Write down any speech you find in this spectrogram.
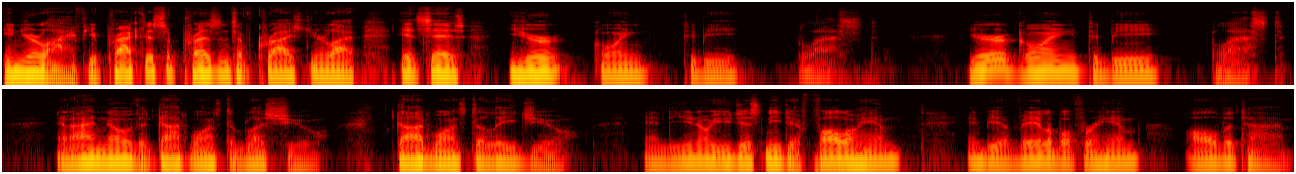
in your life, you practice the presence of Christ in your life, it says you're going to be blessed. You're going to be blessed. And I know that God wants to bless you. God wants to lead you. And you know, you just need to follow Him and be available for Him all the time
